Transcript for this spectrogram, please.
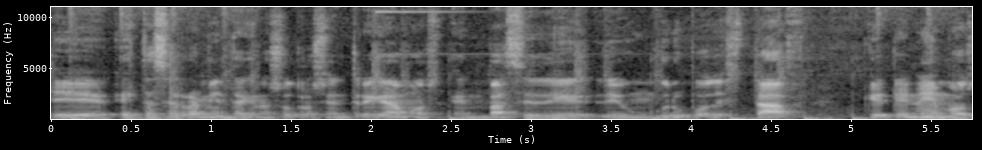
Eh, estas herramientas que nosotros entregamos en base de, un grupo de staff que tenemos,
